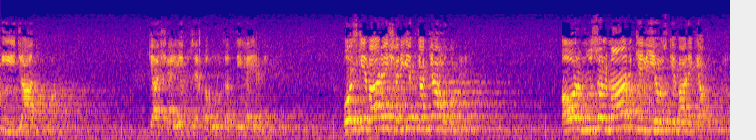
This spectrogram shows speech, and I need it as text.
ایجاد ہوا، کیا شریعت اسے قبول کرتی ہے یا نہیں؟ اس کے بارے شریعت کا کیا حکم ہے؟ اور مسلمان کے لیے اس کے بارے کیا حکم ہے؟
